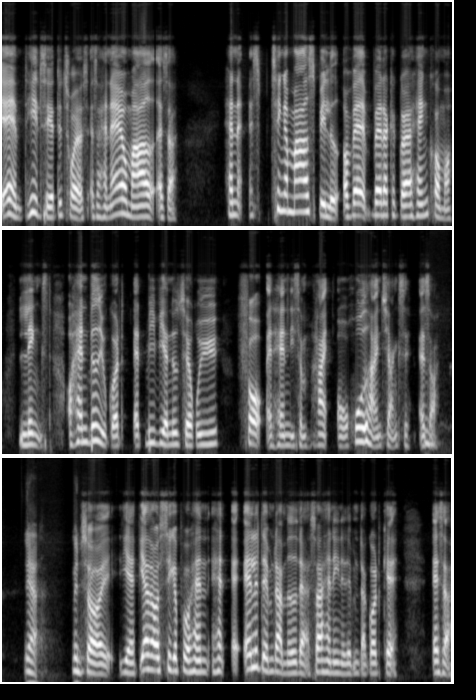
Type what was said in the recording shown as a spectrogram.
Ja, jamen, helt sikkert, det tror jeg også. Altså, han er jo meget, altså, han tænker meget spillet, og hvad, hvad der kan gøre, at han kommer længst. Og han ved jo godt, at Vivi er nødt til at ryge, for at han ligesom har, overhovedet har en chance. Altså, mm. Ja, men Så øh, ja, jeg er også sikker på, at han, han, alle dem, der er med der, så er han en af dem, der godt kan altså,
